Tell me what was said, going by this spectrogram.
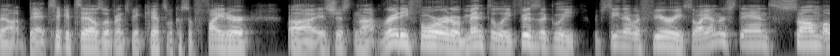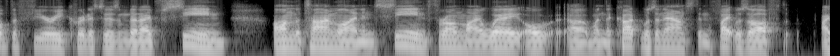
uh, bad ticket sales, or events being canceled because a fighter uh, is just not ready for it, or mentally, physically. We've seen that with Fury. So I understand some of the Fury criticism that I've seen on the timeline and seen thrown my way uh, when the cut was announced and the fight was off. I,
